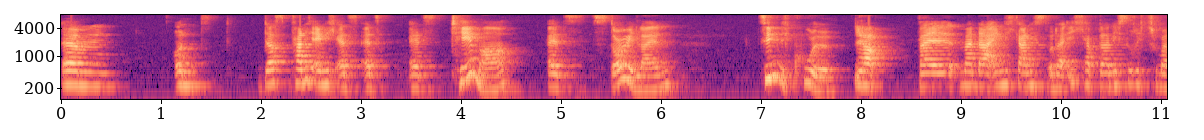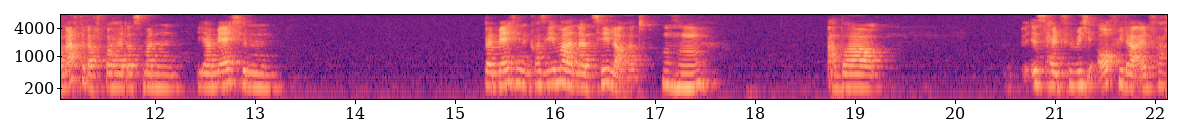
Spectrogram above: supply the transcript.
Ähm, und das fand ich eigentlich als, als, als Thema, als Storyline ziemlich cool. Ja, Weil man da eigentlich gar nicht, oder ich habe da nicht so richtig drüber nachgedacht vorher, dass man ja Märchen, bei Märchen quasi immer einen Erzähler hat. mhm. Aber ist halt für mich auch wieder einfach,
